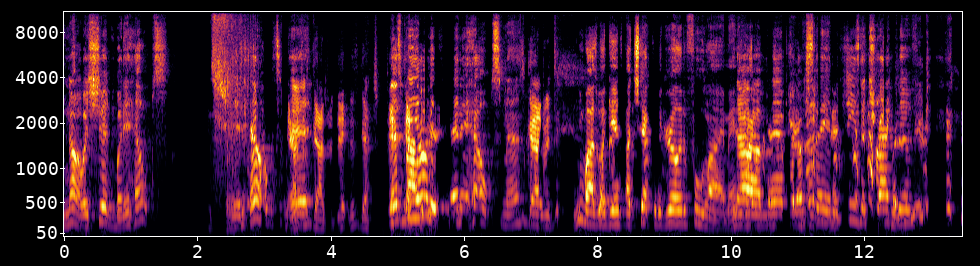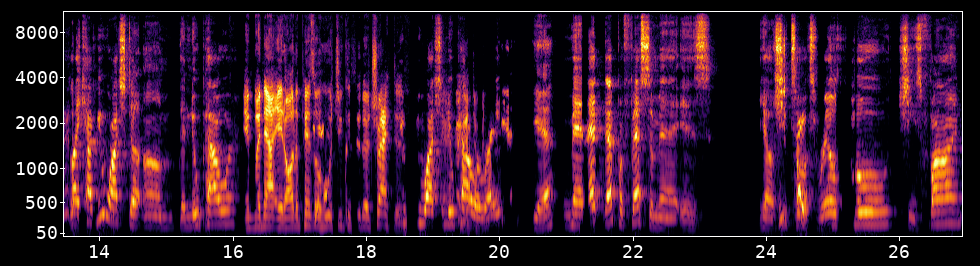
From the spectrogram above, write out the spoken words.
you know no, it shouldn't, but it helps. It helps, this man. guy's ridiculous. This guy's Let's be this guy's- honest, man. It helps, man. This guy's ridiculous. You might as well give a check to the girl at the food line, man. Nah, man. But I'm saying if she's attractive, like, have you watched the um the new Power? And, but now it all depends on who what you consider attractive. You, you watched the new Power, right? Yeah. Man, that that professor man is, yo, she She's great. talks real smooth. She's fine.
